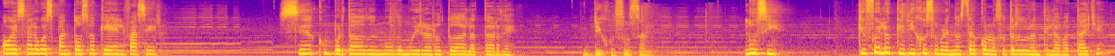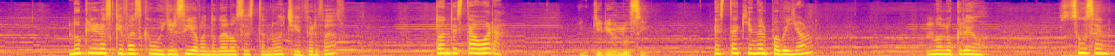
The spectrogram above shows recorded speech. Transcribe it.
o es algo espantoso que él va a hacer. Se ha comportado de un modo muy raro toda la tarde, dijo Susan. Lucy, ¿qué fue lo que dijo sobre no estar con nosotros durante la batalla? No creerás que va a escabullirse y abandonarnos esta noche, ¿verdad? ¿Dónde está ahora? inquirió Lucy. ¿Está aquí en el pabellón? No lo creo. Susan,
